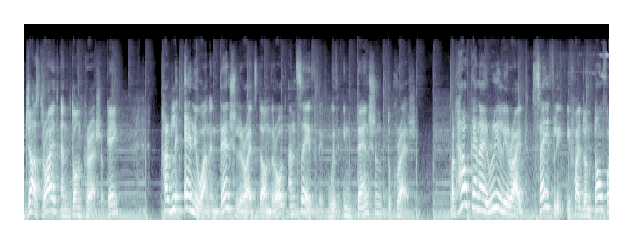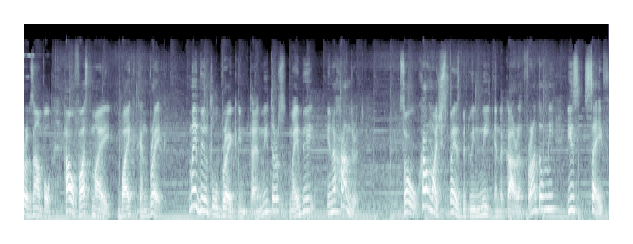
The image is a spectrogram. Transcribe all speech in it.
just ride and don't crash, okay? Hardly anyone intentionally rides down the road unsafely with intention to crash. But how can I really ride safely if I don't know, for example, how fast my bike can brake? Maybe it will brake in 10 meters, maybe in 100. So how much space between me and the car in front of me is safe?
